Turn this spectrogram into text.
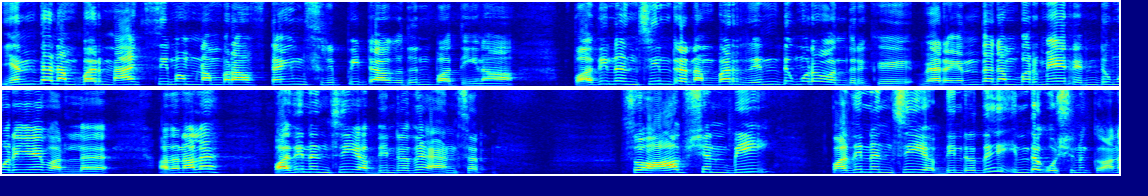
எந்த number maximum number of times repeat ஆகுதுன்னு பார்த்தீங்கன்னா பதினஞ்சுன்ற நம்பர் ரெண்டு முறை வந்திருக்கு. வேற எந்த நம்பருமே ரெண்டு முறையே வரல. அதனால் பதினஞ்சு அப்படின்றது ஆன்சர் ஸோ ஆப்ஷன் பி பதினஞ்சு அப்படின்றது இந்த கொஷினுக்கான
